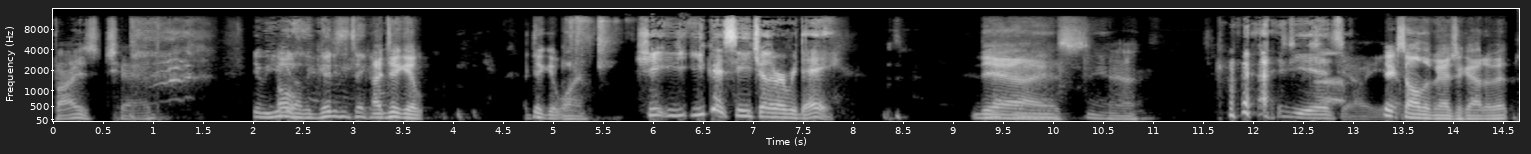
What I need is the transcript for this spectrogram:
buys, Chad. Yeah, but you Oh. get all the goodies and take. I did get, I did get wine. She, you guys see each other every day. Yeah, yeah, it's- yeah. yeah. yes. oh, yeah. Takes all the magic out of it.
